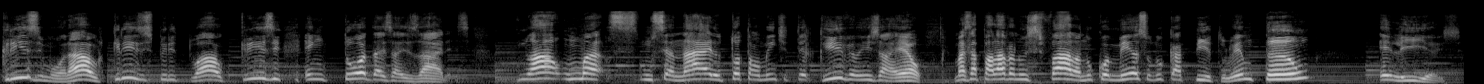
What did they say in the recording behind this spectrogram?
crise moral, crise espiritual, crise em todas as áreas. Há uma, um cenário totalmente terrível em Israel, mas a palavra nos fala no começo do capítulo. Então, Elias.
